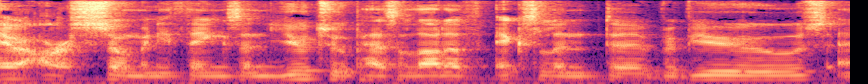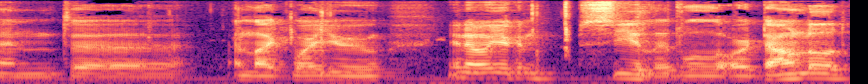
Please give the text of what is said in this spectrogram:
there are so many things, and YouTube has a lot of excellent uh, reviews, and uh, and like where you you know you can see a little or download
